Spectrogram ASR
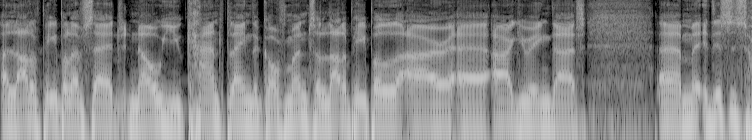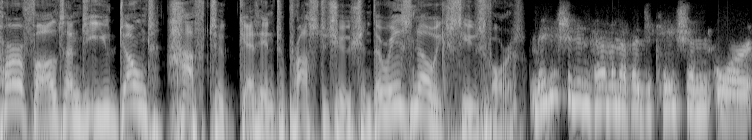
A lot of people have said no, you can't blame the government. A lot of people are uh, arguing that. Um, this is her fault, and you don't have to get into prostitution. There is no excuse for it. Maybe she didn't have enough education, or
